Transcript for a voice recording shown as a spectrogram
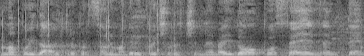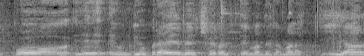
ma poi da altre persone, magari poi ce lo accennerai dopo, se nel tempo è un Dio breve, c'era il tema della malattia,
